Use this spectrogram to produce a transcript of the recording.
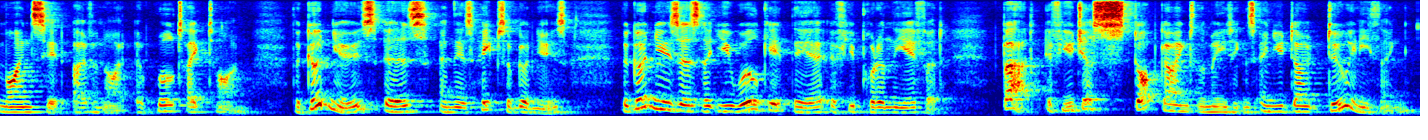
mindset overnight. It will take time. The good news is, and there's heaps of good news, the good news is that you will get there if you put in the effort. But if you just stop going to the meetings and you don't do anything,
